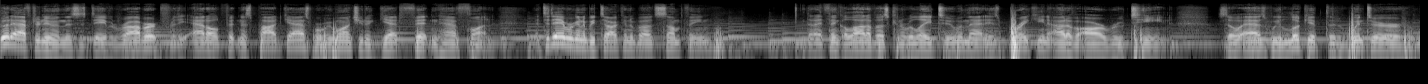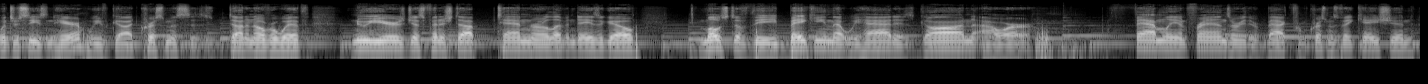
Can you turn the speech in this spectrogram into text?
Good afternoon. This is David Robert for the Adult Fitness Podcast, where we want you to get fit and have fun. And today we're going to be talking about something that I think a lot of us can relate to, and that is breaking out of our routine. So as we look at the winter winter season here, we've got Christmas is done and over with. New Year's just finished up 10 or 11 days ago. Most of the baking that we had is gone. Our family and friends are either back from Christmas vacation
